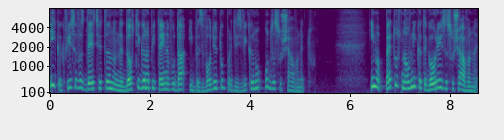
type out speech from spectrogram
и какви са въздействията на недостига на питейна вода и безводието, предизвикано от засушаването. Има пет основни категории засушаване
